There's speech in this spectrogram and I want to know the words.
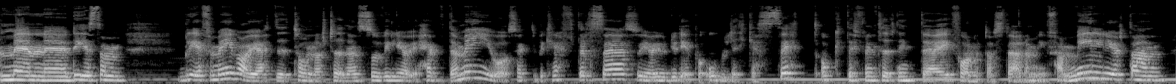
Men eh, det som blev för mig var ju att i tonårstiden så ville jag ju hävda mig och sökte bekräftelse så jag gjorde det på olika sätt och definitivt inte i form av stöd av min familj utan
